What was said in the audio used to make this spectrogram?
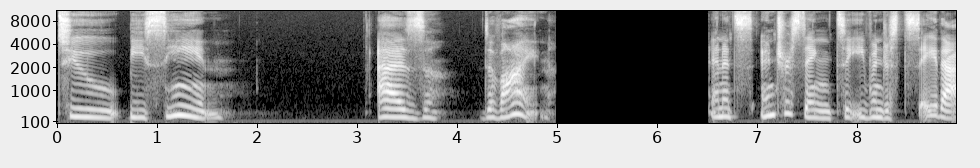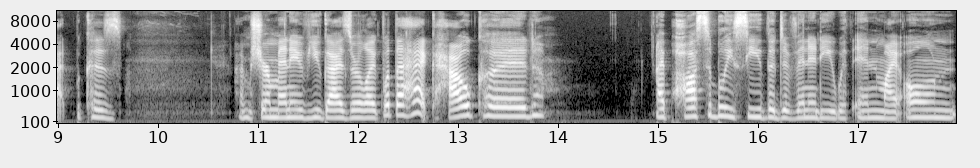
to be seen as divine. And it's interesting to even just say that because I'm sure many of you guys are like, what the heck? How could I possibly see the divinity within my own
